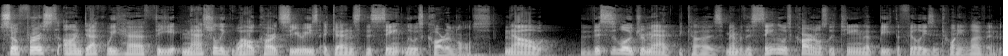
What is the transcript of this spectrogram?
So first on deck, we have the National League Wildcard Series against the St. Louis Cardinals. Now, this is a little dramatic because remember the St. Louis Cardinals, the team that beat the Phillies in 2011.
